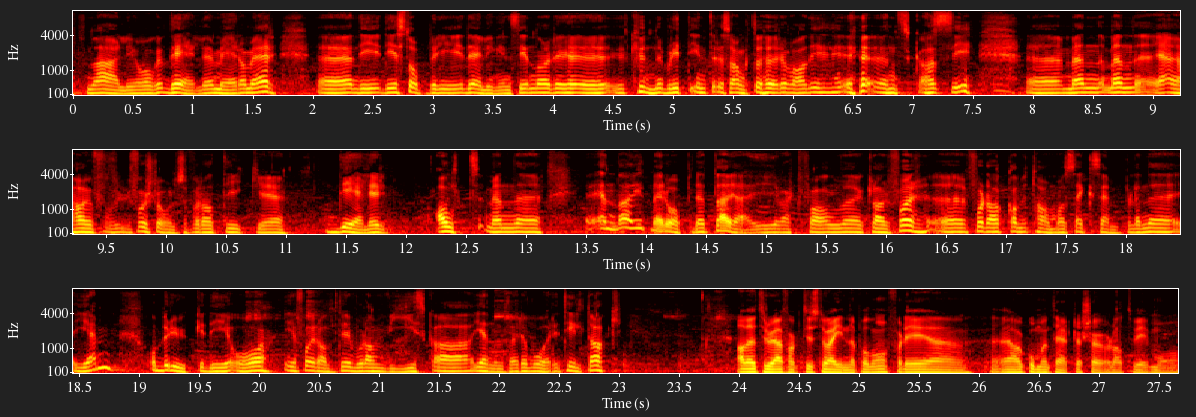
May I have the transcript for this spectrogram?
åpne og ærlige og dele mer og mer, eh, de, de stopper i delingen sin når det kunne blitt interessant å høre hva de ønska å si. Men, men, jeg har jo forståelse for at de ikke deler alt. Men enda litt mer åpenhet er jeg i hvert fall klar for. For da kan vi ta med oss eksemplene hjem og bruke de òg i forhold til hvordan vi skal gjennomføre våre tiltak. Ja, Det tror jeg faktisk du er inne på nå. fordi eh, Jeg har kommentert det sjøl at vi må,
